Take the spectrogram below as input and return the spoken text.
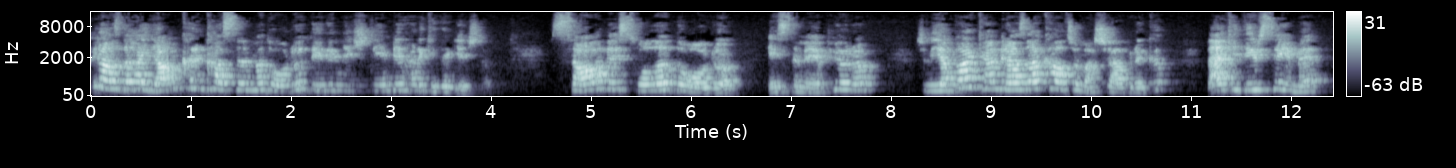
Biraz daha yan karın kaslarıma doğru derinleştiğim bir harekete geçtim. Sağ ve sola doğru esneme yapıyorum. Şimdi yaparken biraz daha kalçamı aşağı bırakıp belki dirseğime,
